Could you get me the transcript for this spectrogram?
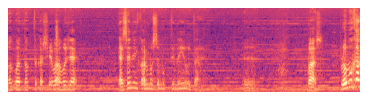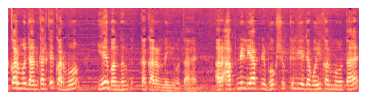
भगवत भक्त का सेवा हो जाए। ऐसे नहीं, कर्म से मुक्ति नहीं होता है। बस, प्रभु का कर्म जान करके कर्म, ये बंधन का कारण नहीं होता है। और अपने लिए, अपने भोग सुख के लिए जब वही कर्म होता है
